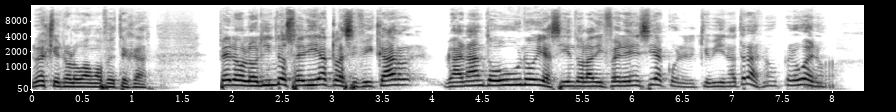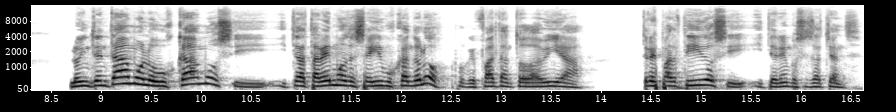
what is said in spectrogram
No es que no lo vamos a festejar. Pero lo lindo sería clasificar ganando uno y haciendo la diferencia con el que viene atrás, ¿no? Pero bueno, lo intentamos, lo buscamos y, trataremos de seguir buscándolo, porque faltan todavía tres partidos y, tenemos esa chance.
